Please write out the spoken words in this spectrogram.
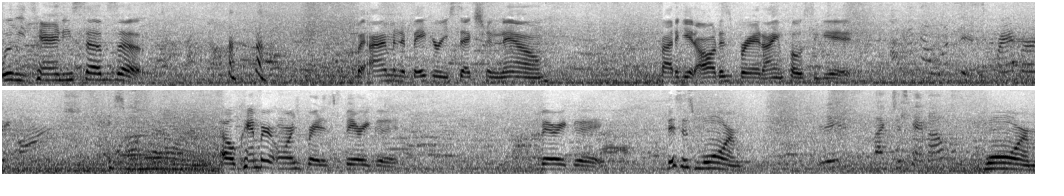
We'll be tearing these subs up. but I'm in the bakery section now. About to get all this bread I ain't supposed to get. What's this? Cranberry orange? Oh, cranberry orange bread is very good. Very good. This is warm. It is? Like just came out? Warm.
